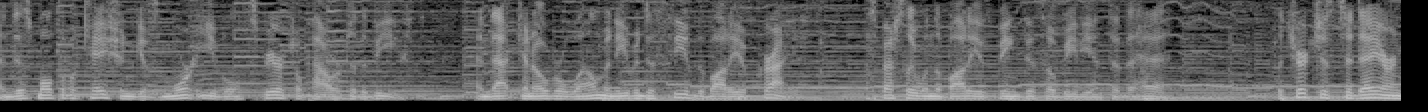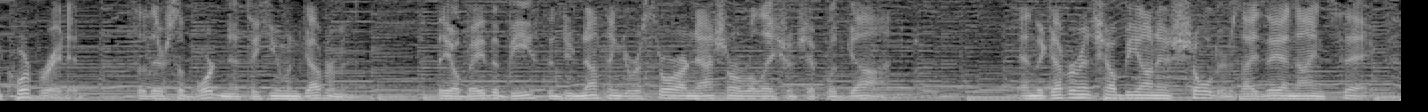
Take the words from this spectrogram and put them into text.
and this multiplication gives more evil spiritual power to the beast, and that can overwhelm and even deceive the body of Christ, especially when the body is being disobedient to the head. The churches today are incorporated, so they're subordinate to human government. They obey the beast and do nothing to restore our national relationship with God. And the government shall be on his shoulders, Isaiah 9 6.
